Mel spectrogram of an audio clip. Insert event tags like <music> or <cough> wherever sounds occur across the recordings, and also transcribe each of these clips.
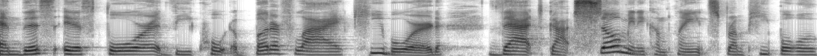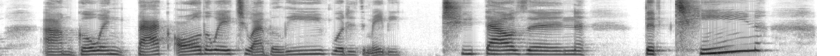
And this is for the quote, a butterfly keyboard that got so many complaints from people um, going back all the way to, I believe, what is it, maybe 2015.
